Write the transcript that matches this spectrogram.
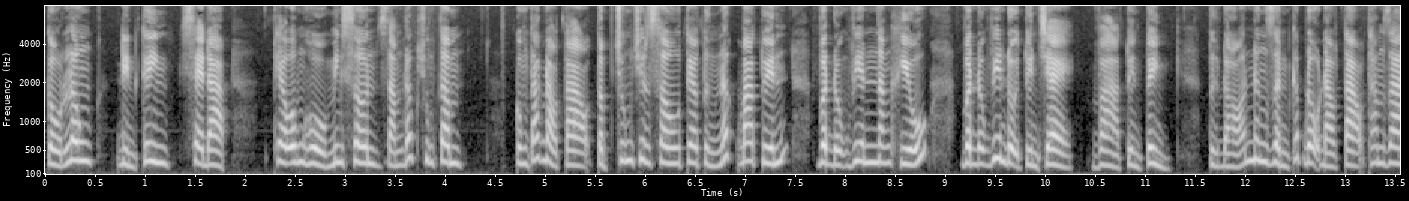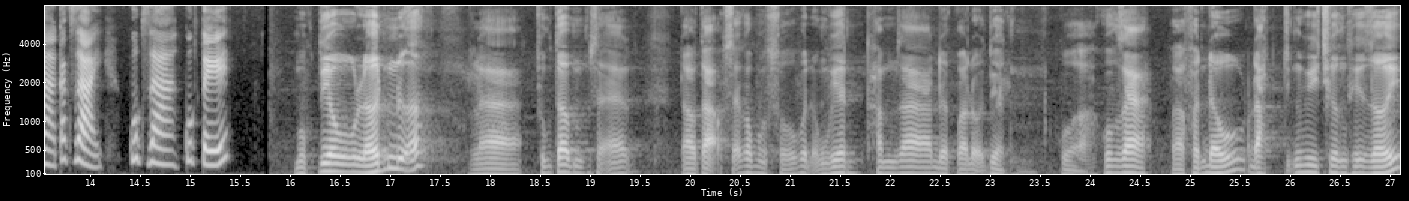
cầu lông, điển kinh, xe đạp. Theo ông Hồ Minh Sơn, giám đốc trung tâm, công tác đào tạo tập trung chuyên sâu theo từng nấc ba tuyến, vận động viên năng khiếu, vận động viên đội tuyển trẻ và tuyển tỉnh, từ đó nâng dần cấp độ đào tạo tham gia các giải quốc gia, quốc tế. Mục tiêu lớn nữa là trung tâm sẽ đào tạo sẽ có một số vận động viên tham gia được vào đội tuyển của quốc gia và phấn đấu đạt những huy chương thế giới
